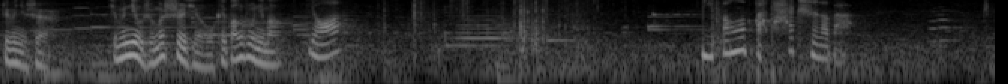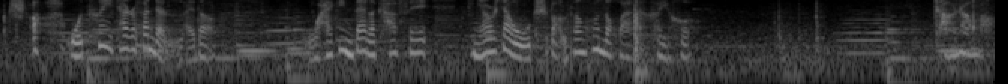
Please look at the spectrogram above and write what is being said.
这位女士，请问你有什么事情我可以帮助你吗？有啊。你帮我把它吃了吧。啊，我特意掐着饭点来的，我还给你带了咖啡。你要是下午吃饱了犯困的话，可以喝。尝尝吧。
